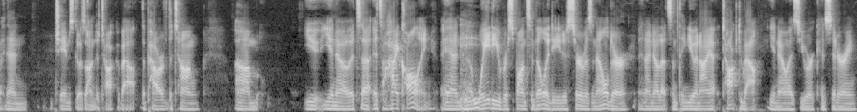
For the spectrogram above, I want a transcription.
and then James goes on to talk about the power of the tongue. Um, you you know it's a it's a high calling and mm-hmm. a weighty responsibility to serve as an elder, and I know that's something you and I talked about. You know, as you were considering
